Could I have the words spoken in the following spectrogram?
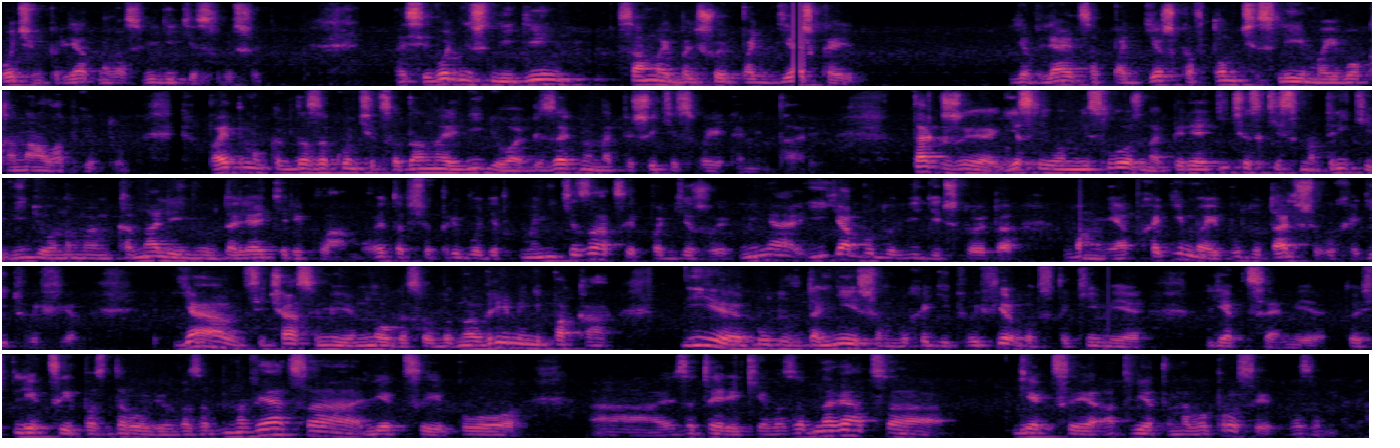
Очень приятно вас видеть и слышать. На сегодняшний день самой большой поддержкой является поддержка в том числе и моего канала в YouTube. Поэтому, когда закончится данное видео, обязательно напишите свои комментарии. Также, если вам не сложно, периодически смотрите видео на моем канале и не удаляйте рекламу. Это все приводит к монетизации, поддерживает меня, и я буду видеть, что это вам необходимо, и буду дальше выходить в эфир. Я сейчас имею много свободного времени пока, и буду в дальнейшем выходить в эфир вот с такими лекциями. То есть лекции по здоровью возобновятся, лекции по а, эзотерике возобновятся, лекции, ответы на вопросы возобновятся.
